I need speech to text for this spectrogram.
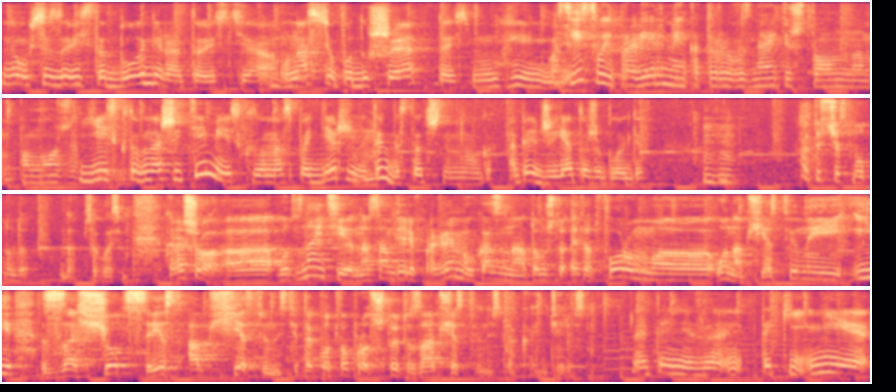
Ну, все зависит от блогера, то есть э, у нас все по душе, то есть мы... У вас есть свои проверенные, которые вы знаете, что он нам поможет? Есть кто в нашей теме, есть кто нас поддерживает, их достаточно много. Опять же, я тоже блогер. Это сейчас модно, да, да, согласен. Хорошо, а, вот знаете, на самом деле в программе указано о том, что этот форум, э, он общественный и за счет средств общественности. Так вот вопрос, что это за общественность такая интересная? Это не за... такие, не...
